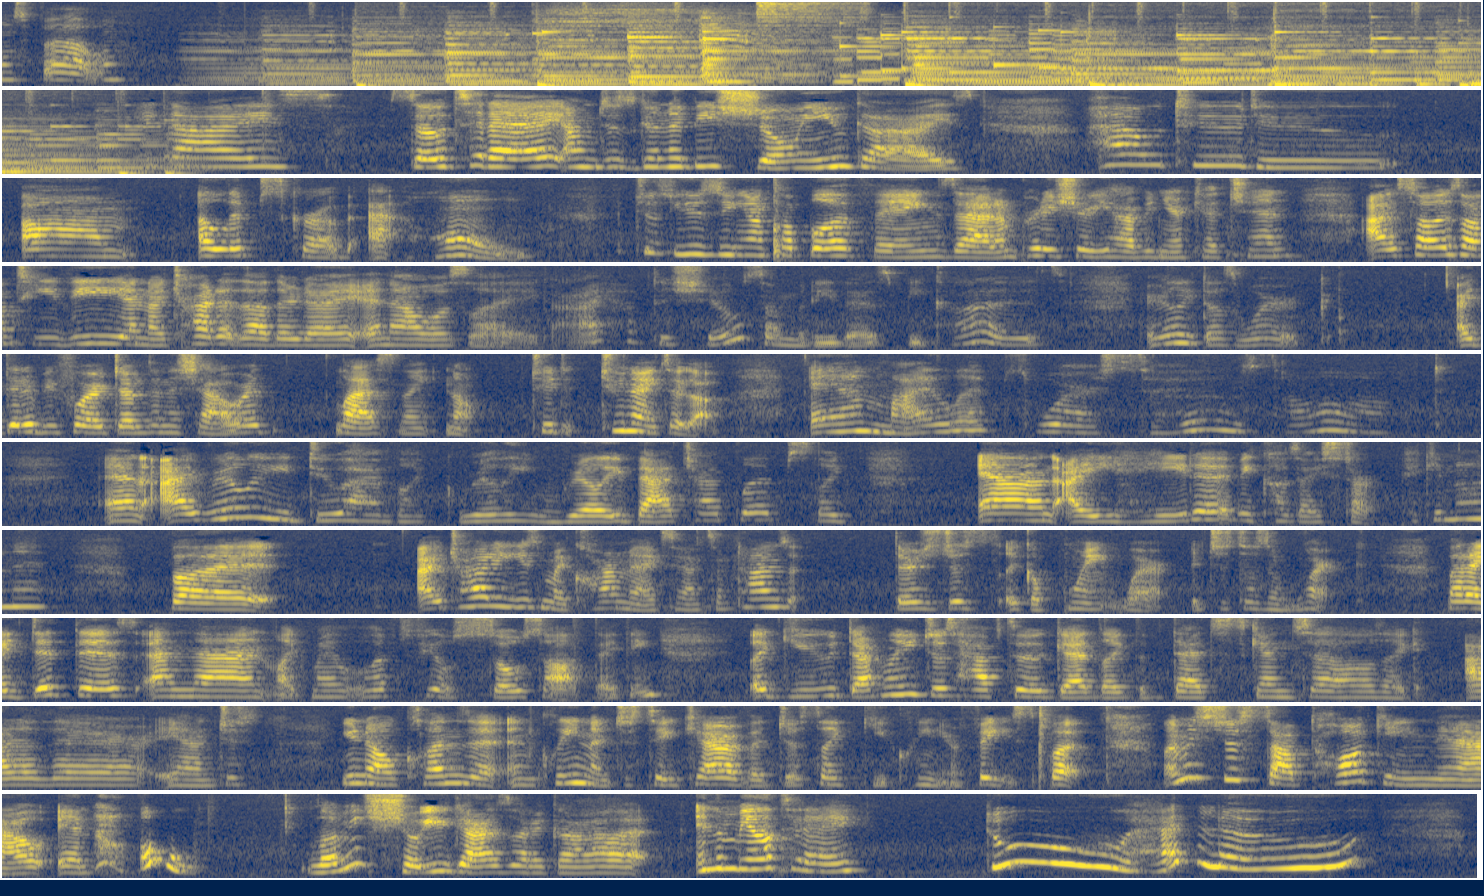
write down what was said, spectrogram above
almost fell. Hey guys, so today I'm just gonna be showing you guys how to do um, a lip scrub at home just using a couple of things that I'm pretty sure you have in your kitchen. I saw this on TV and I tried it the other day and I was like, I have to show somebody this because it really does work. I did it before I jumped in the shower last night, no, two, two nights ago. And my lips were so soft. And I really do have like really, really bad chapped lips. Like, and I hate it because I start picking on it. But I try to use my Carmex and sometimes there's just like a point where it just doesn't work. But I did this and then like my lips feel so soft. I think like you definitely just have to get like the dead skin cells like out of there and just you know cleanse it and clean it just take care of it just like you clean your face but let me just stop talking now and oh let me show you guys what I got in the mail today Ooh, hello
